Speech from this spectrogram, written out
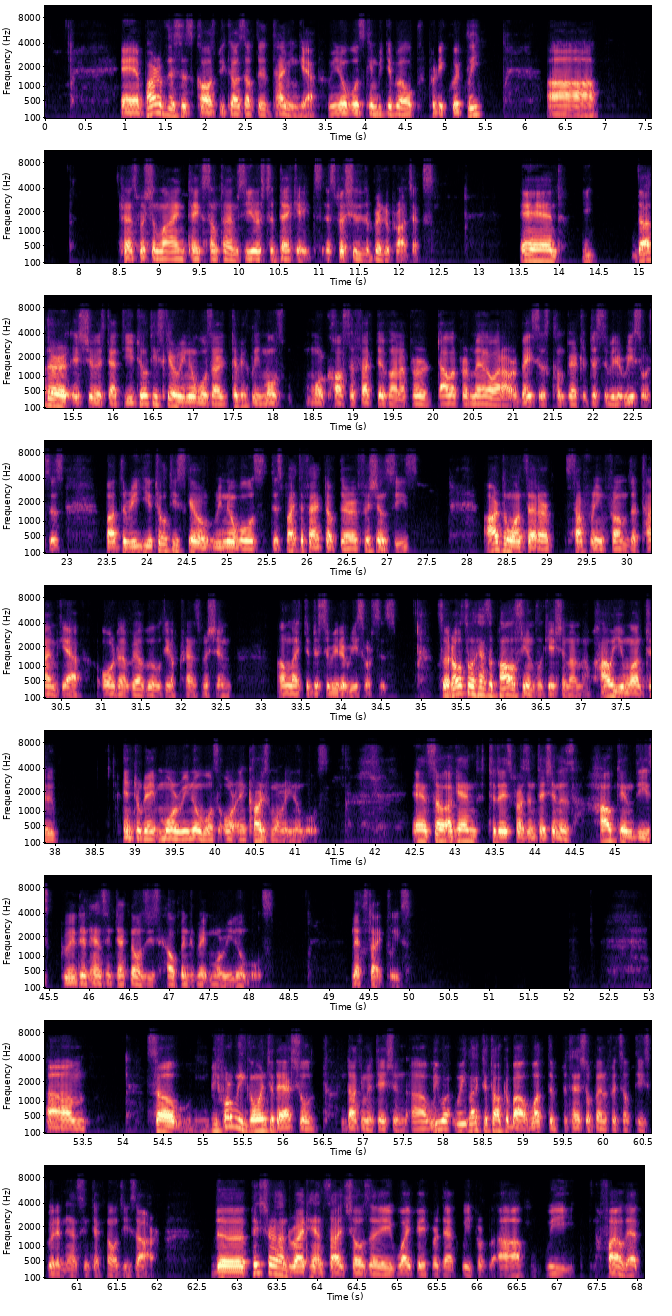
And part of this is caused because of the timing gap. Renewables can be developed pretty quickly. Uh, transmission line takes sometimes years to decades, especially the bigger projects. And the other issue is that the utility scale renewables are typically most more cost effective on a per dollar per megawatt hour basis compared to distributed resources. But the utility scale renewables, despite the fact of their efficiencies, are the ones that are suffering from the time gap or the availability of transmission, unlike the distributed resources. So it also has a policy implication on how you want to integrate more renewables or encourage more renewables. And so again, today's presentation is how can these grid enhancing technologies help integrate more renewables? Next slide, please. Um, so before we go into the actual documentation, uh, we we like to talk about what the potential benefits of these grid enhancing technologies are. The picture on the right hand side shows a white paper that we uh, we filed at,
